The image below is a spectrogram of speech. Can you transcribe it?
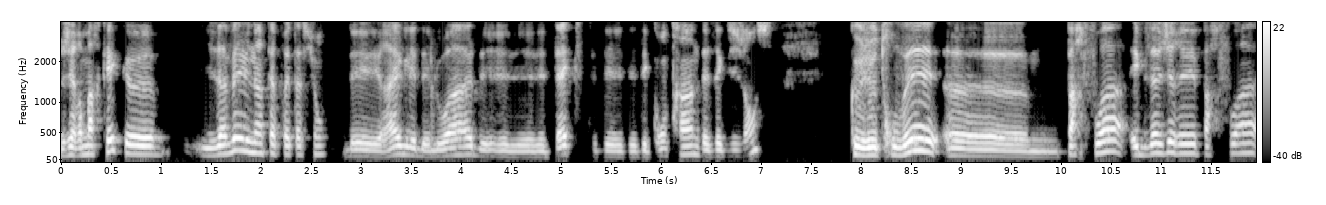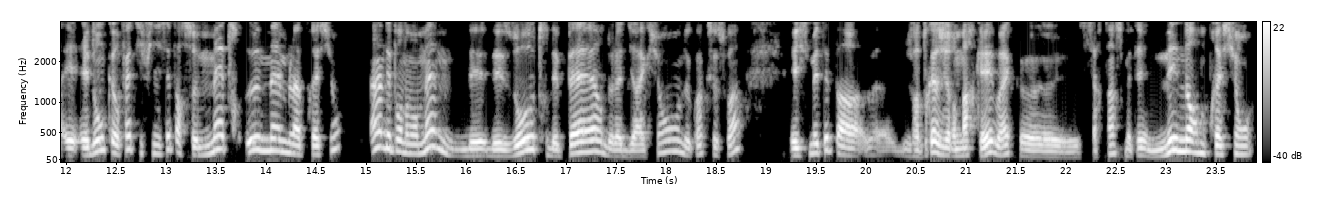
j'ai remarqué que ils avaient une interprétation des règles et des lois, des, des textes, des, des, des contraintes, des exigences, que je trouvais euh, parfois exagéré, parfois, et, donc en fait ils finissaient par se mettre eux-mêmes la pression, indépendamment même des, autres, des pairs, de la direction, de quoi que ce soit, et ils se mettaient par, en tout cas j'ai remarqué que certains se mettaient une énorme pression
